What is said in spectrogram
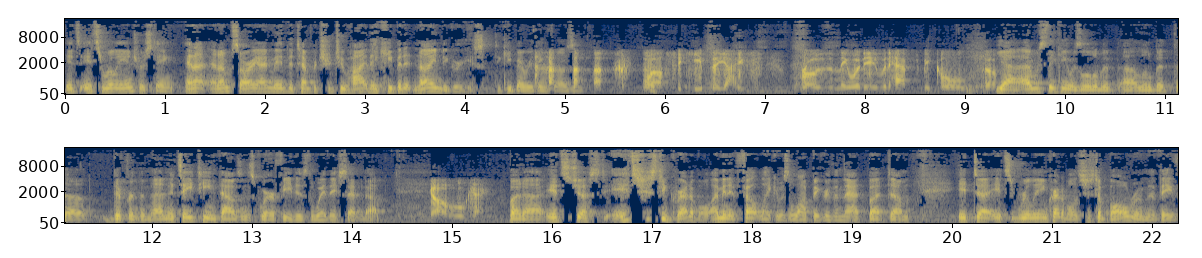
it's it's really interesting. And I, and I'm sorry I made the temperature too high. They keep it at nine degrees to keep everything frozen. well, to keep the ice frozen, they would it would have to be cold. So yeah, I was thinking it was a little bit a little bit uh, different than that. And it's eighteen thousand square feet is the way they set it up. oh okay. but uh, it's just it's just incredible. I mean, it felt like it was a lot bigger than that, but um, it uh, it's really incredible. It's just a ballroom that they've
